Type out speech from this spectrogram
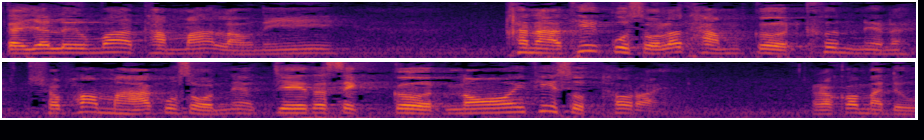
แต่อย่าลืมว่าธรรมะเหล่านี้ ขณะที่กุศลธรรมเกิดขึ้นเนี่ยนะเฉพาะมหากุศลเนี่ยเจตสิกเกิดน้อยที่สุดเท่าไหร่ เราก็มาดู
